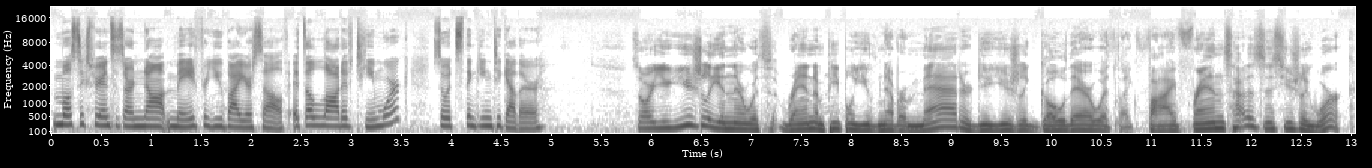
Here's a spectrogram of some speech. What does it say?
Most experiences are not made for you by yourself. It's a lot of teamwork, so it's thinking together. So, are you usually in there with random people you've never met, or do you usually go there with like five friends? How does this usually work?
